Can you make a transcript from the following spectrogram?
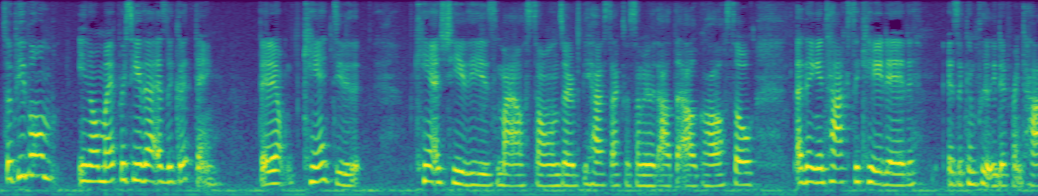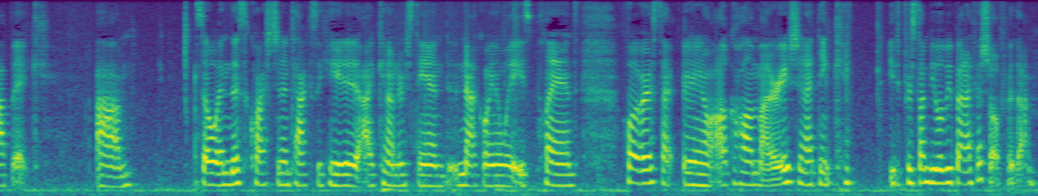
So people, you know, might perceive that as a good thing. They don't can't do can't achieve these milestones or have sex with somebody without the alcohol. So I think intoxicated is a completely different topic. Um, so in this question, intoxicated, I can understand not going the way he's planned. However, you know, alcohol in moderation, I think for some people be beneficial for them.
